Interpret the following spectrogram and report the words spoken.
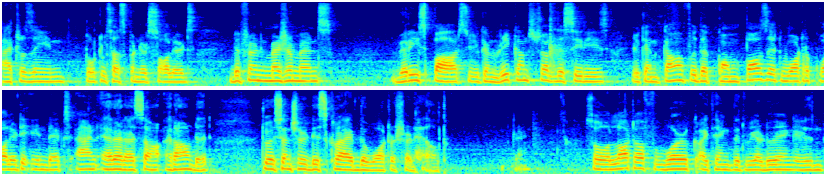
atrazine, total suspended solids, different measurements, very sparse. You can reconstruct the series. You can come up with a composite water quality index and error around it to essentially describe the watershed health. Okay. So a lot of work I think that we are doing in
